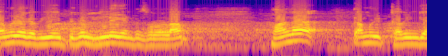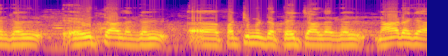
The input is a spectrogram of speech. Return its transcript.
தமிழக விஐபிகள் இல்லை என்று சொல்லலாம். பல தமிழ் கவிஞர்கள் எழுத்தாளர்கள் பட்டிமன்ற பேச்சாளர்கள் நாடக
